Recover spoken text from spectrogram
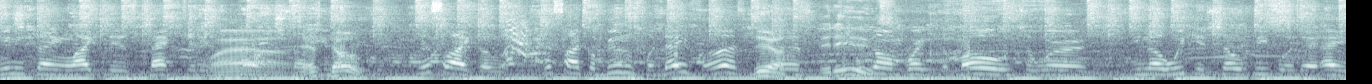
anything like this back to this Wow, park. So, that's you know, dope. It's like a it's like a beautiful day for us Yeah, because it is. we're gonna break the mold to where you know we can show people that hey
